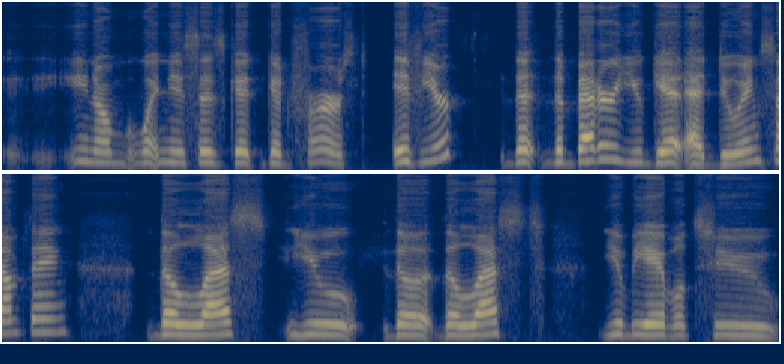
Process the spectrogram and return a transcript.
you know, when it says get good first, if you're the, the better you get at doing something, the less you, the, the less you'll be able to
